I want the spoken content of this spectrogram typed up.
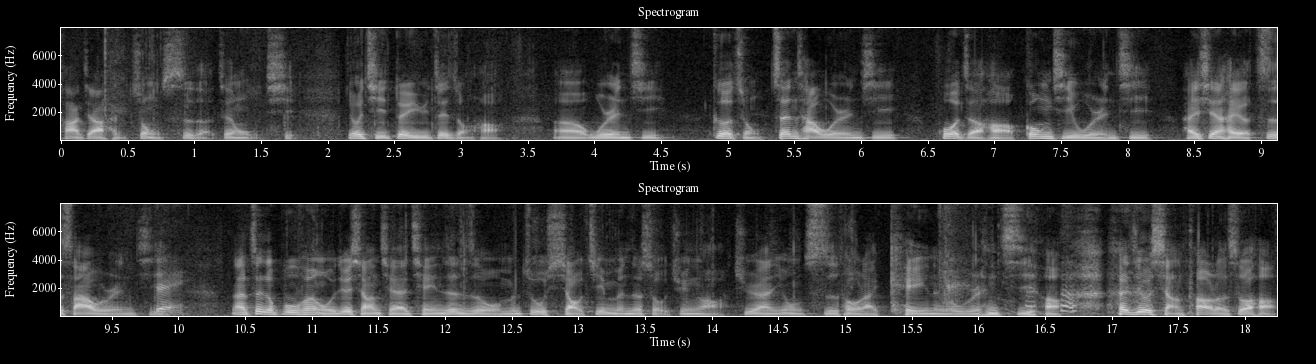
大家很重视的这种武器，尤其对于这种哈呃无人机、各种侦察无人机或者哈攻击无人机，还现在还有自杀无人机。对。那这个部分我就想起来，前一阵子我们驻小金门的守军啊，居然用石头来 K 那个无人机哈，他 就想到了说哈，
